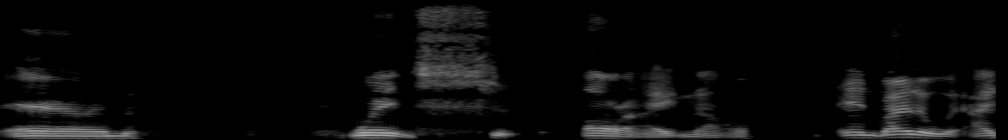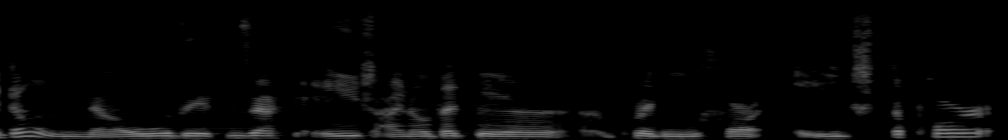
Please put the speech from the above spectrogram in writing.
and which all right no and by the way, I don't know the exact age. I know that they're pretty far aged apart,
